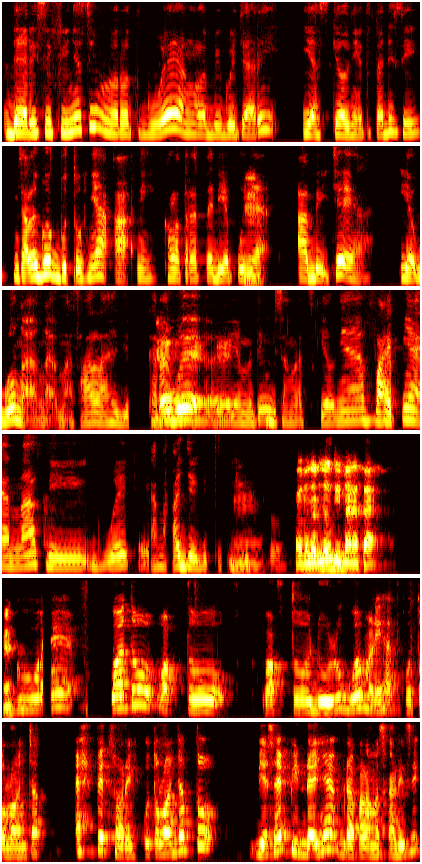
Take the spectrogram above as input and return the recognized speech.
dari CV-nya sih menurut gue yang lebih gue cari ya skillnya itu tadi sih. Misalnya gue butuhnya A nih kalau ternyata dia punya hmm. A B C ya ya gue nggak nggak masalah gitu karena yeah, gue okay, okay. Uh, yang penting bisa ngeliat skillnya vibe-nya enak di gue kayak enak aja gitu hmm. gitu kalau menurut lu gimana kak eh? gue gue tuh waktu waktu dulu gue melihat kutu loncat eh Pit sorry kutu loncat tuh biasanya pindahnya berapa lama sekali sih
